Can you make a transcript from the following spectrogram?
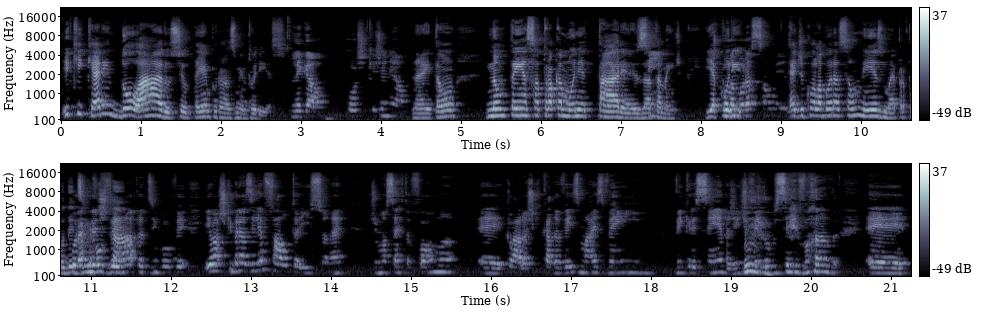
e que querem doar o seu tempo nas mentorias. Legal. Poxa, que genial. Né? Então, não tem essa troca monetária exatamente. E é por Colaboração. É de colaboração mesmo, é para poder por desenvolver. para desenvolver. Eu acho que Brasília falta isso, né? De uma certa forma, é, claro, acho que cada vez mais vem, vem crescendo, a gente vem observando é,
